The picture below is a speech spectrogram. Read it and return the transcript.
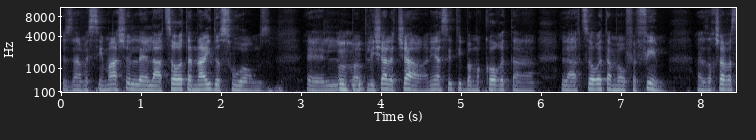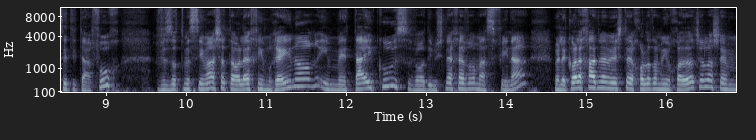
שזה המשימה של אה, לעצור את ה Nydus Worms. אה, בפלישה לצ'אר, אני עשיתי במקור את ה... לעצור את המעופפים, אז עכשיו עשיתי את ההפוך, וזאת משימה שאתה הולך עם ריינור, עם אה, טייקוס ועוד עם שני חבר'ה מהספינה, ולכל אחד מהם יש את היכולות המיוחדות שלו, שהם,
